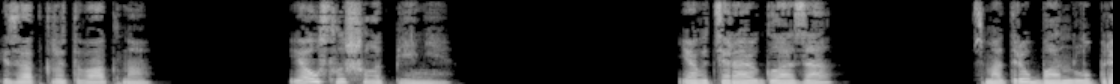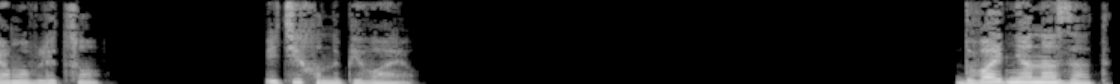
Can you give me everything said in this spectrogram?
из открытого окна, я услышала пение. Я вытираю глаза, смотрю Бандлу прямо в лицо и тихо напеваю. Два дня назад.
